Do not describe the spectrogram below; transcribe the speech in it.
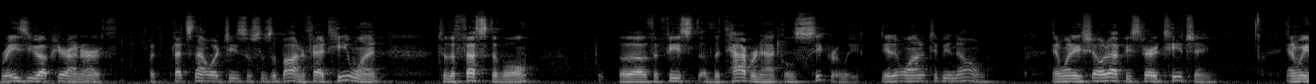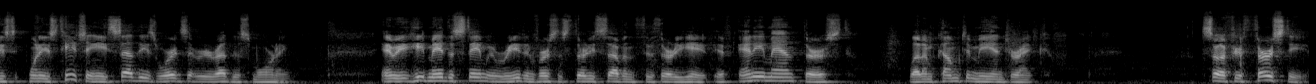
raise you up here on earth. But that's not what Jesus was about. In fact, he went to the festival uh, the Feast of the Tabernacles secretly. He didn't want it to be known. And when he showed up, he started teaching. And when he's, when he's teaching, he said these words that we read this morning. And we, he made the statement we read in verses 37 through 38 If any man thirst, let him come to me and drink. So if you're thirsty,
